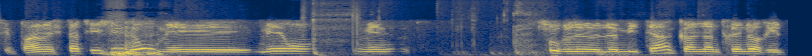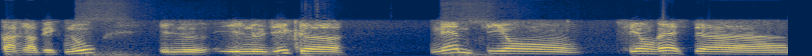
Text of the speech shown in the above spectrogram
c'est pas une stratégie, non, mais mais on, mais sur le, le mi-temps, quand l'entraîneur il parle avec nous, il nous il nous dit que même si on si on reste euh,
